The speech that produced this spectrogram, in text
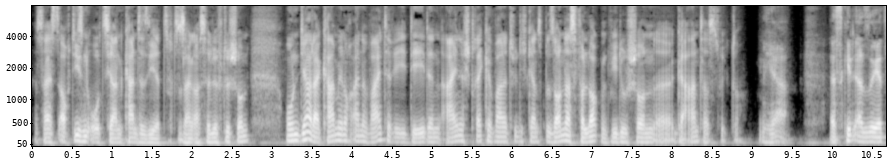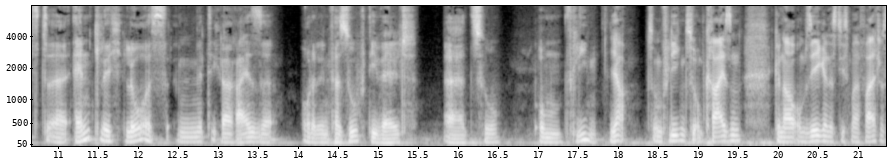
Das heißt, auch diesen Ozean kannte sie jetzt sozusagen aus der Lüfte schon. Und ja, da kam mir noch eine weitere Idee, denn eine Strecke war natürlich ganz besonders verlockend, wie du schon äh, geahnt hast, Victor. Ja, es geht also jetzt äh, endlich los mit ihrer Reise oder den Versuch, die Welt äh, zu umfliegen. Ja, zum Fliegen zu umkreisen. Genau, umsegeln ist diesmal falsch. Das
